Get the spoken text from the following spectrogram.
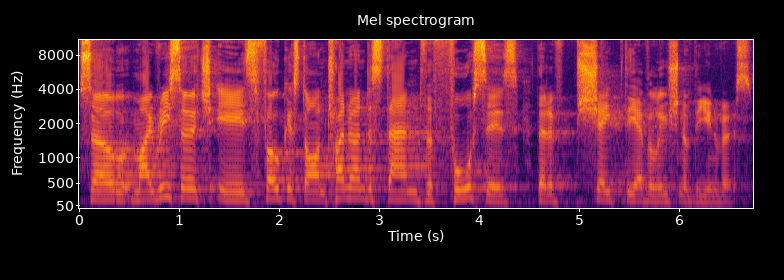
So my research is focused on trying to understand the forces that have shaped the evolution of the universe.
